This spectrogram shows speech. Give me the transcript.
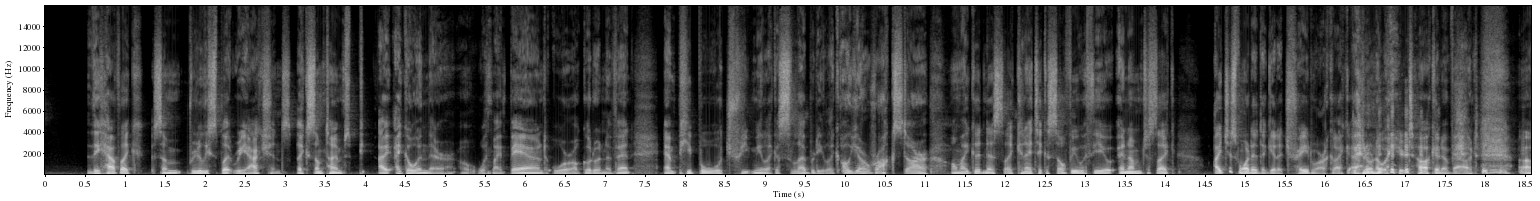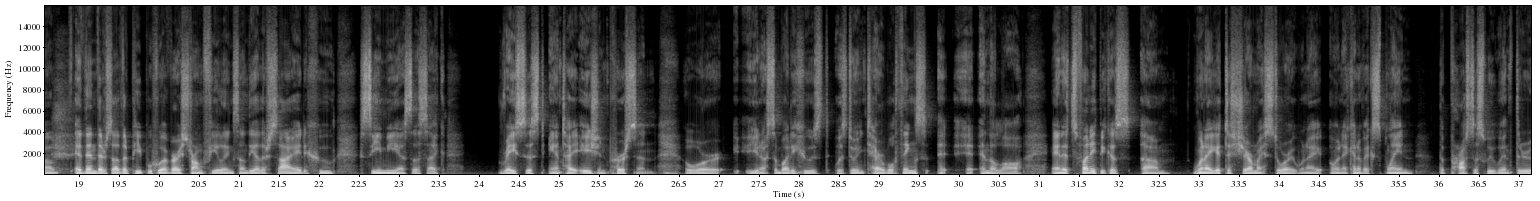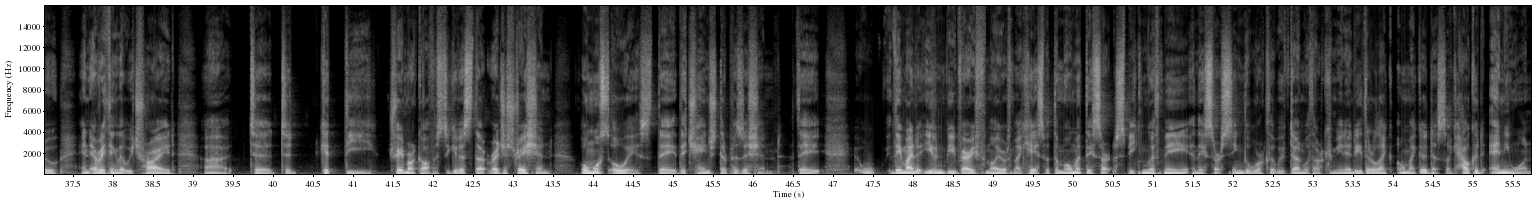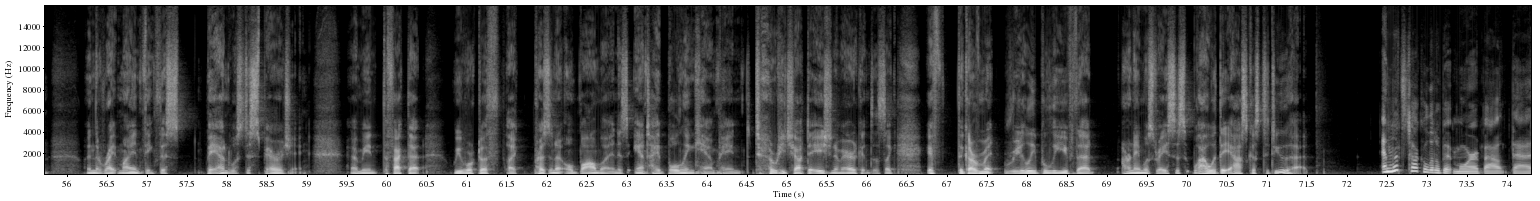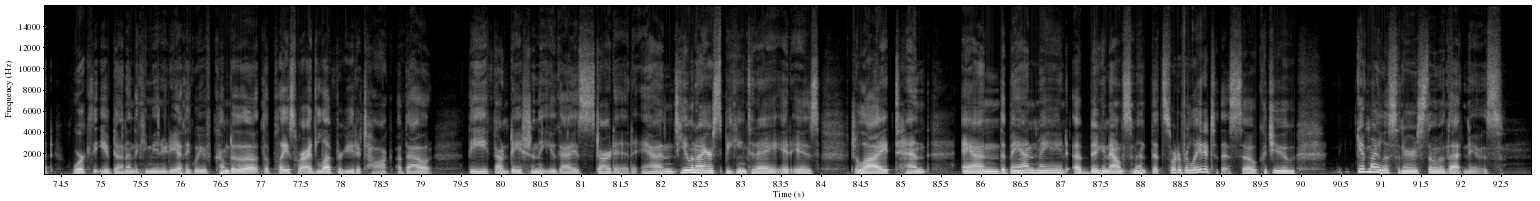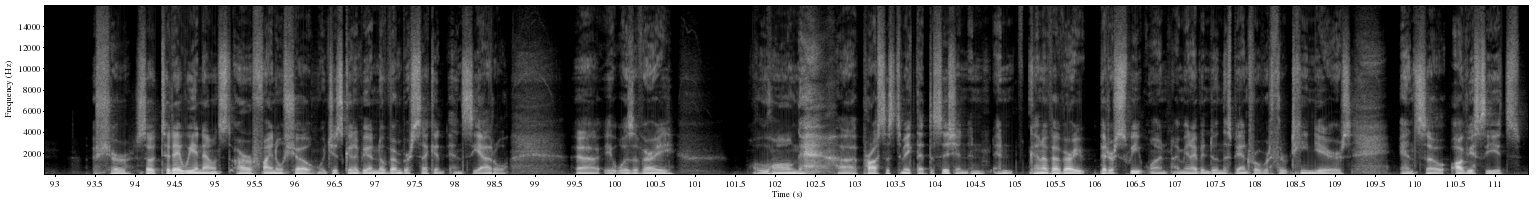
they have like some really split reactions. Like sometimes I, I, go in there uh, with my band or I'll go to an event and people will treat me like a celebrity. Like, oh, you're a rock star. Oh my goodness. Like, can I take a selfie with you? And I'm just like, I just wanted to get a trademark. Like, I don't know what you're talking about. Um, and then there's other people who have very strong feelings on the other side who see me as this like racist anti-asian person or you know somebody who's was doing terrible things in the law and it's funny because um, when i get to share my story when i when i kind of explain the process we went through and everything that we tried uh, to to get the trademark office to give us the registration, almost always they they changed their position. They they might even be very familiar with my case, but the moment they start speaking with me and they start seeing the work that we've done with our community, they're like, "Oh my goodness! Like, how could anyone in the right mind think this band was disparaging?" I mean, the fact that we worked with like President Obama in his anti-bullying campaign to reach out to Asian Americans. It's like if the government really believed that our name was racist, why would they ask us to do that? And let's talk a little bit more about that work that you've done in the community. I think we've come to the, the place where I'd love for you to talk about the foundation that you guys started. And you and I are speaking today. It is July 10th, and the band made a big announcement that's sort of related to this. So could you give my listeners some of that news? Sure. So today we announced our final show, which is going to be on November 2nd in Seattle. Uh, it was a very a long uh, process to make that decision and, and kind of a very bittersweet one. I mean, I've been doing this band for over 13 years. And so obviously it's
